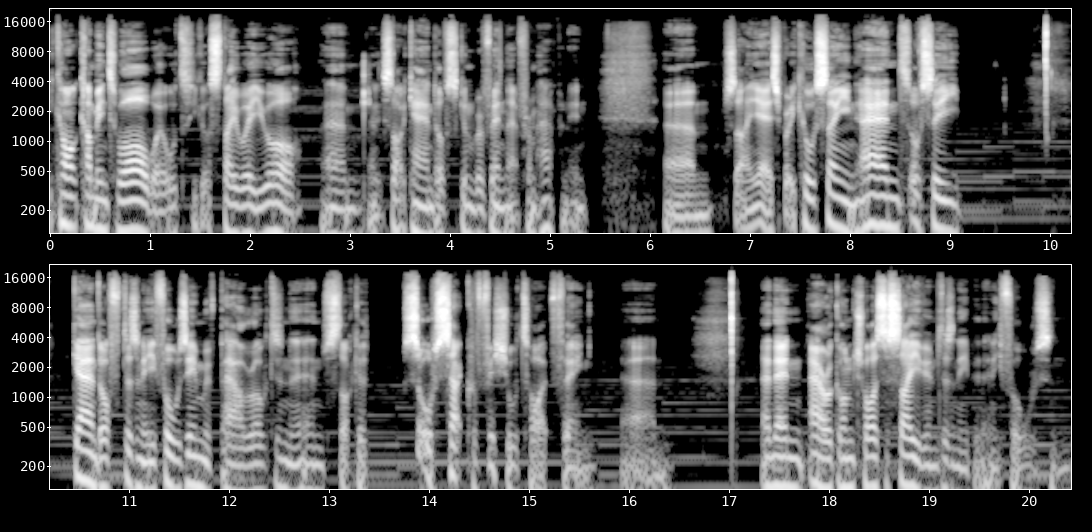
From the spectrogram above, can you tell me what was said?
You can't come into our world. You've got to stay where you are, um, and it's like Gandalf's going to prevent that from happening. Um, so yeah, it's a pretty cool scene, and obviously Gandalf doesn't he? He falls in with Balrog, doesn't it? And it's like a sort of sacrificial type thing. Um, and then Aragorn tries to save him, doesn't he? But then he falls, and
